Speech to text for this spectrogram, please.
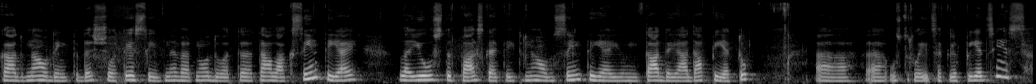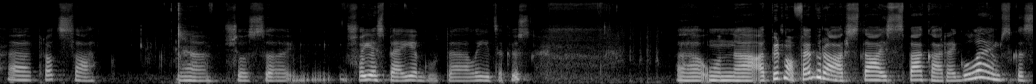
kādu naudu, tad es šo tiesību nevaru nodot tālāk Sintijai, lai jūs tur pārskaitītu naudu Sintijai un tādējādi apietu uzturlīdzekļu piedziņas procesā šos, šo iespēju iegūt līdzekļus. Un ar 1. februāru stājas spēkā regulējums, kas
